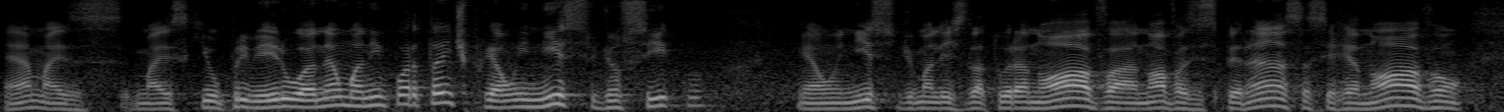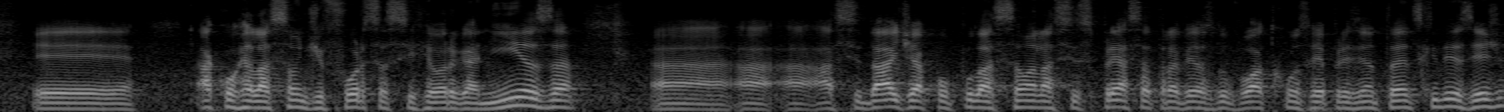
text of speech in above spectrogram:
né, mas, mas que o primeiro ano é um ano importante, porque é um início de um ciclo, é um início de uma legislatura nova, novas esperanças se renovam, é, a correlação de forças se reorganiza, a, a, a, cidade e a população ela se expressa através do voto com os representantes que deseja.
